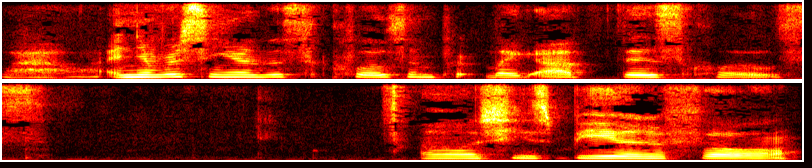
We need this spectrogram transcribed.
Wow, I never seen her this close and like up this close. Oh, she's beautiful.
